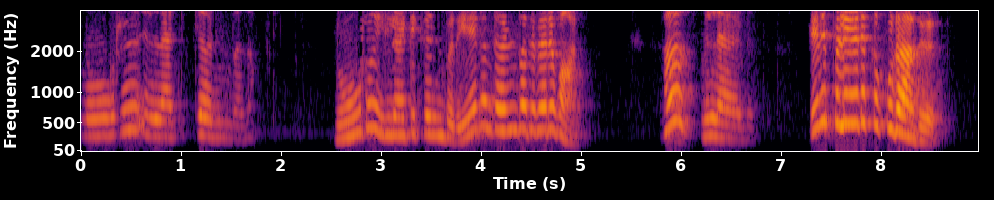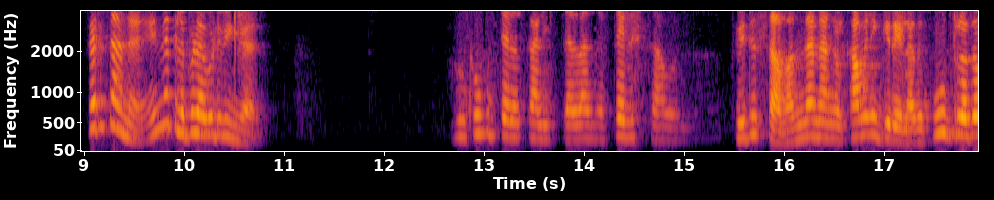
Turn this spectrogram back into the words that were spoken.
நூறு இல்லாட்டிக்கு அப்படி நூறு இல்லாட்டிக்கு எண்பது. ஏன் அந்த எண்பது வருவான் ஆ? விளையாடு இனி பிள்ளை எடுக்கக்கூடாது. சரிதானே? என்னத்துல பிள்ளை விடுவீங்க? கூட்டல் கழித்தல் அந்த பெருசா வந்தா. பெருசா வந்தா நாங்கள் கவனிக்கிறேன் அதை கூட்டுறதோ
